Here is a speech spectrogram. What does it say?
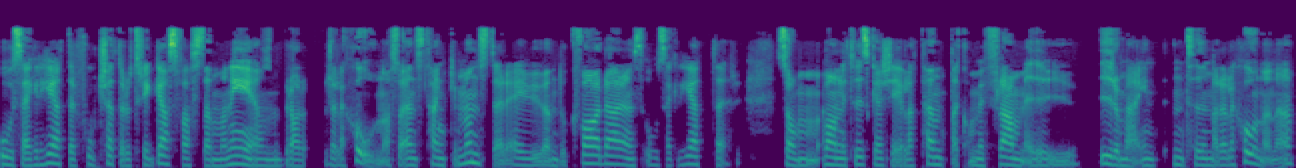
osäkerheter fortsätter att triggas fastän man är i en bra relation. Alltså ens tankemönster är ju ändå kvar där, ens osäkerheter som vanligtvis kanske är latenta kommer fram i, i de här intima relationerna.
